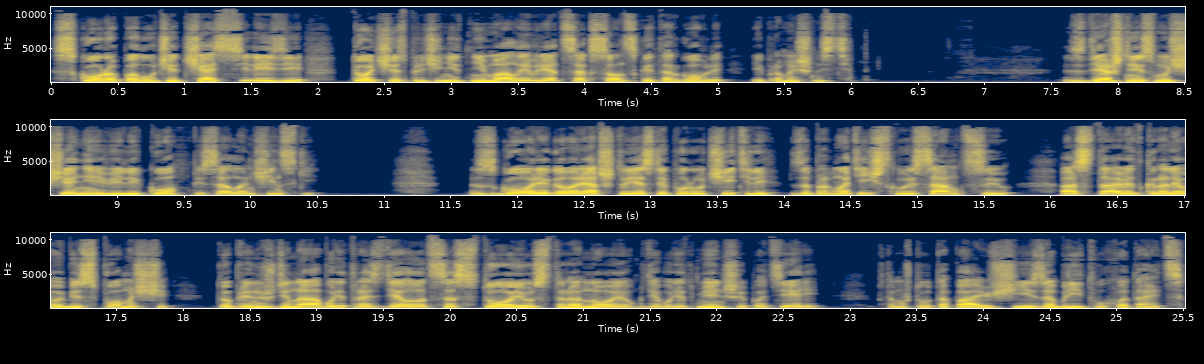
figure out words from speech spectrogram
скоро получит часть Силезии, тотчас причинит немалый вред саксонской торговле и промышленности. «Здешнее смущение велико», — писал Анчинский. «С горя говорят, что если поручители за прагматическую санкцию оставят королеву без помощи, то принуждена будет разделываться с тою стороною, где будет меньше потери, потому что утопающий за бритву хватается.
